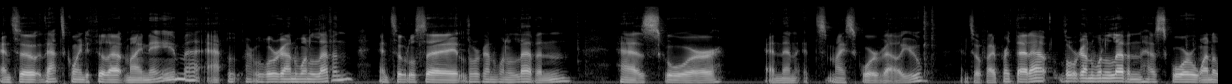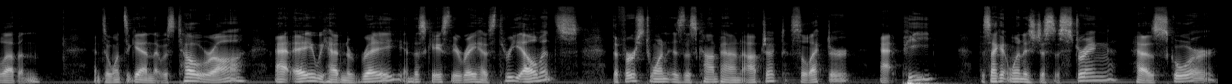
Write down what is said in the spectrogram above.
And so that's going to fill out my name at Lorgon111. And so it'll say Lorgon111 has score and then it's my score value. And so if I print that out, Lorgon 111 has score 111. And so once again, that was tellraw. At A, we had an array. In this case, the array has three elements. The first one is this compound object, selector, at P. The second one is just a string, has score.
